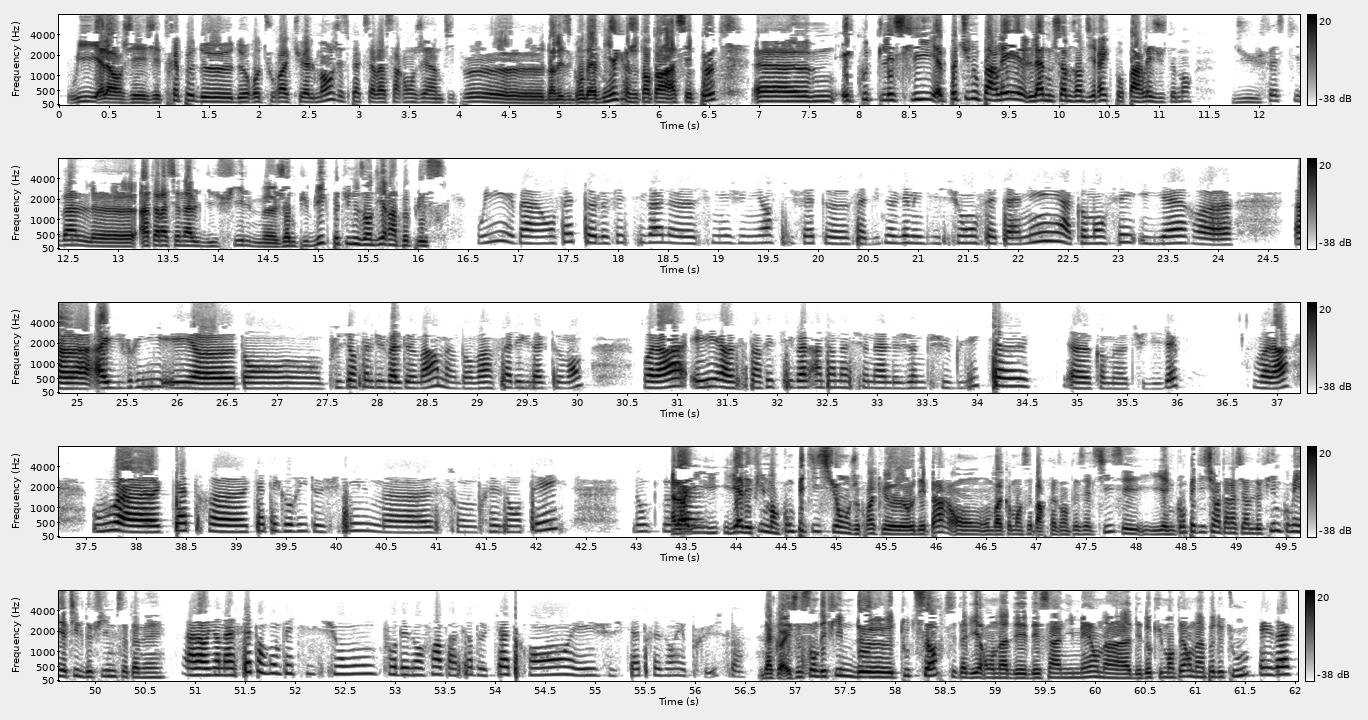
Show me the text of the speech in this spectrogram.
Oui, alors j'ai très peu de, de retours actuellement. J'espère que ça va s'arranger un petit peu euh, dans les secondes à venir, car je t'entends assez peu. Euh, écoute Leslie, peux-tu nous parler, là nous sommes en direct pour parler justement du Festival euh, international du film jeune public. Peux-tu nous en dire un peu plus? Oui, eh ben, en fait, le festival euh, Ciné Junior qui fête euh, sa 19e édition cette année a commencé hier euh, euh, à Ivry et euh, dans plusieurs salles du Val-de-Marne, dans 20 salles exactement. Voilà, et euh, c'est un festival international jeune public, euh, euh, comme tu disais. Voilà, où euh, quatre euh, catégories de films euh, sont présentés. Donc, nous Alors avons- il, y a des films en compétition. Je crois que au départ, on, on va commencer par présenter celle-ci. Il y a une compétition internationale de films. Combien y a-t-il de films cette année? Alors, il y en a sept en compétition pour des enfants à partir de 4 ans et jusqu'à 13 ans et plus. D'accord. Et ce sont des films de toutes sortes, c'est-à-dire on a des dessins animés, on a des documentaires, on a un peu de tout? Exact.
